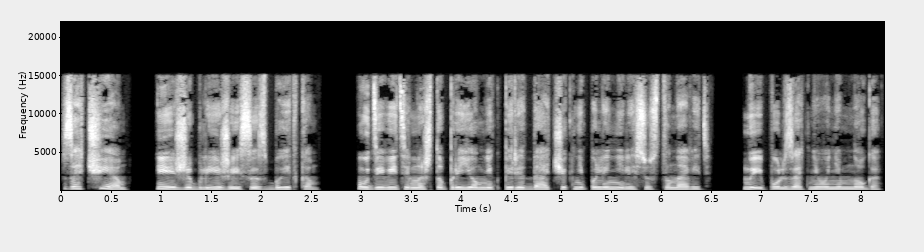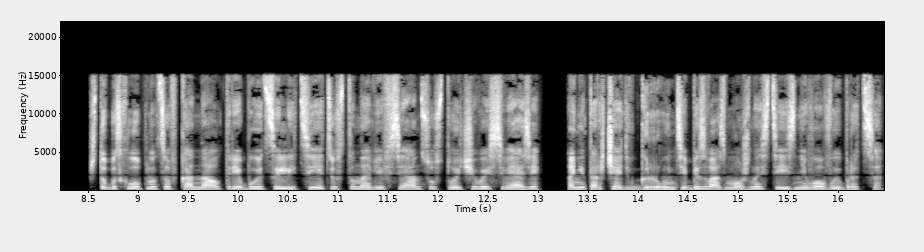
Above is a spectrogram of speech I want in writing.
Зачем? Есть же ближе и с избытком. Удивительно, что приемник-передатчик не поленились установить, да и пользы от него немного. Чтобы схлопнуться в канал, требуется лететь, установив сеанс устойчивой связи, а не торчать в грунте без возможности из него выбраться.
